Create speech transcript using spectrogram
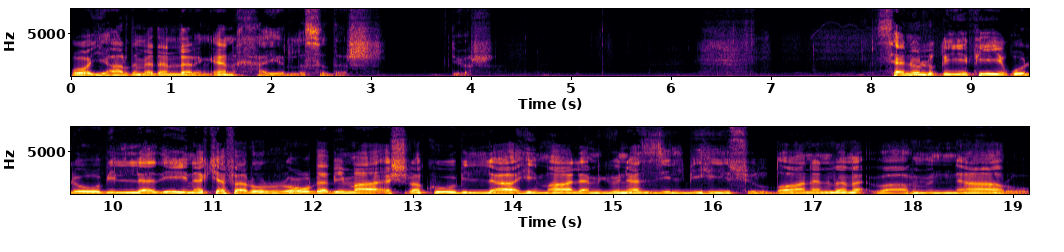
O yardım edenlerin en hayırlısıdır diyor. Senulqi fi kulubillezine keferur ru'be bima eşraku billahi ma lem yunezzil bihi sultanen ve me'vahumun naru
